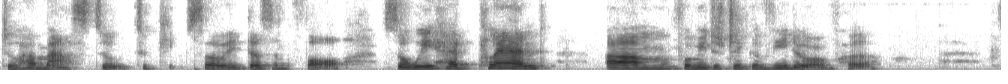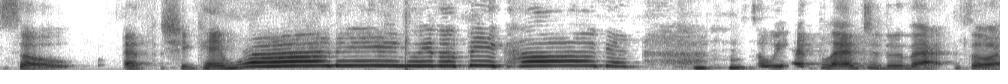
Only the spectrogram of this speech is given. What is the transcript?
to her mask to to keep so it doesn't fall. So we had planned um, for me to take a video of her. So she came running with a big hug, and so we had planned to do that. So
